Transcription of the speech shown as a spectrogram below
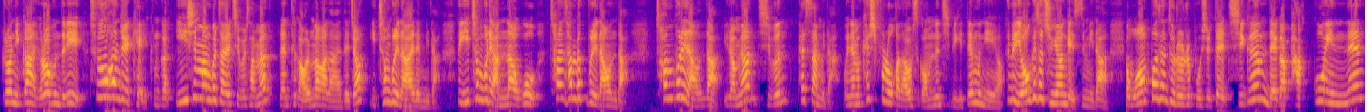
그러니까 여러분들이 200k 그러니까 20만 불짜리 집을 사면 렌트가 얼마가 나와야 되죠? 2,000불이 나와야 됩니다. 근데 2,000불이 안 나오고 1,300불이 나온다. 1000불이 나온다. 이러면 집은 패스합니다. 왜냐면 캐시플로우가 나올 수가 없는 집이기 때문이에요. 근데 여기서 중요한 게 있습니다. 1% 룰을 보실 때 지금 내가 받고 있는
